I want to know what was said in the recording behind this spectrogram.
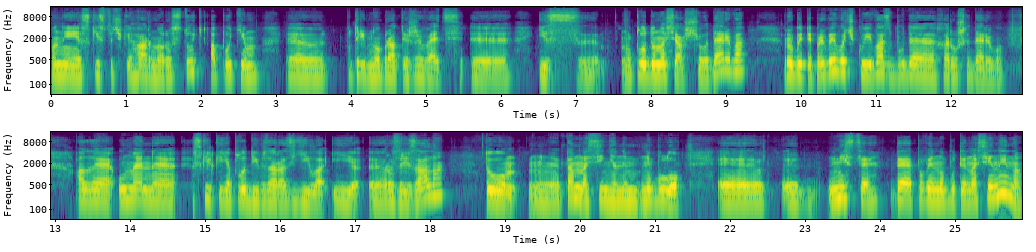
вони з кісточки гарно ростуть, а потім е, потрібно брати живець е, із е, плодоносящого дерева, робити прививочку, і у вас буде хороше дерево. Але у мене, скільки я плодів зараз їла і е, розрізала, то там насіння не, було. Е, е, місце, де повинно бути насінина,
